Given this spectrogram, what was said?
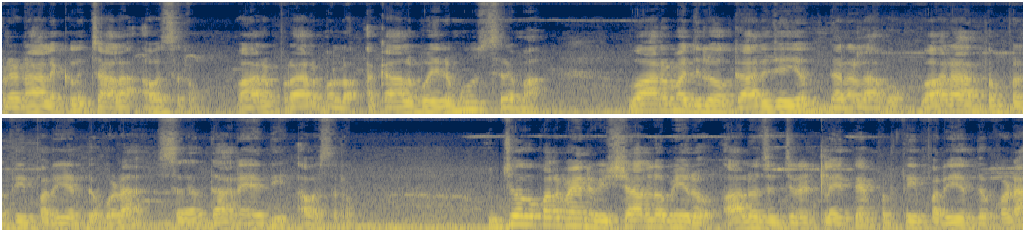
ప్రణాళికలు చాలా అవసరం. వారం ప్రారంభంలో అకాల భోజనము శ్రమ. వారం మధ్యలో కార్యజయం ధనలాభం. వారాంతం ప్రతి పర్యంతం కూడా శ్రద్ధ అనేది అవసరం. ఉద్యోగపరమైన విషయాల్లో మీరు ఆలోచించినట్లయితే ప్రతి పర్యంతం కూడా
